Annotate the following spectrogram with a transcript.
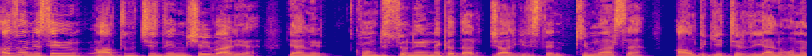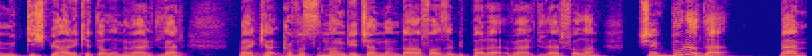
az önce senin altını çizdiğin bir şey var ya. Yani kondisyoneri ne kadar Jalgiris'ten kim varsa aldı getirdi. Yani ona müthiş bir hareket alanı verdiler. Belki kafasından geçenden daha fazla bir para verdiler falan. Şimdi burada ben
